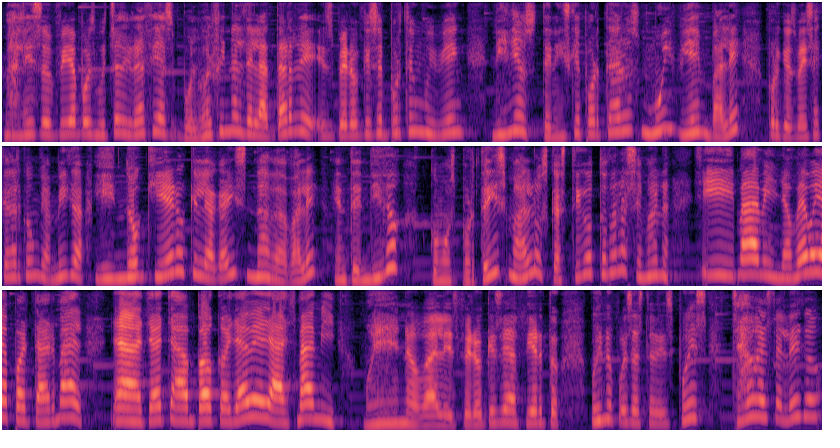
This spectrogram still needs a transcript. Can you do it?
Vale, Sofía, pues muchas gracias. Vuelvo al final de la tarde. Espero que se porten muy bien. Niños, tenéis que portaros muy bien, ¿vale? Porque os vais a quedar con mi amiga y no quiero que le hagáis nada, ¿vale? ¿Entendido? Como os portéis mal, os castigo toda la semana. Sí, mami, no me voy a portar mal. Ya, yo tampoco, ya verás, mami. Bueno, vale, espero que sea cierto. Bueno, pues hasta después. Chao, hasta luego.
